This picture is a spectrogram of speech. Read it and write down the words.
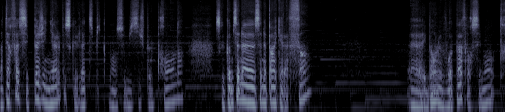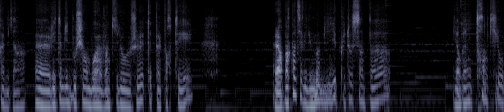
L'interface, c'est pas génial, parce que là, typiquement, celui-ci, je peux le prendre. Parce que comme ça, n'apparaît qu'à la fin, et euh, eh ben on le voit pas forcément très bien. Euh, L'établi de boucher en bois 20 kg, je vais peut-être pas le porter. Alors par contre il y avait du mobilier plutôt sympa. Il en granit 30 kg.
